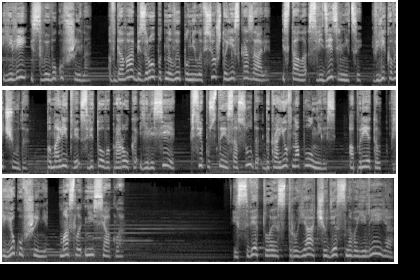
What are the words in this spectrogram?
елей из своего кувшина. Вдова безропотно выполнила все, что ей сказали, и стала свидетельницей великого чуда. По молитве святого пророка Елисея все пустые сосуды до краев наполнились, а при этом в ее кувшине масло не иссякло. И светлая струя чудесного елея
